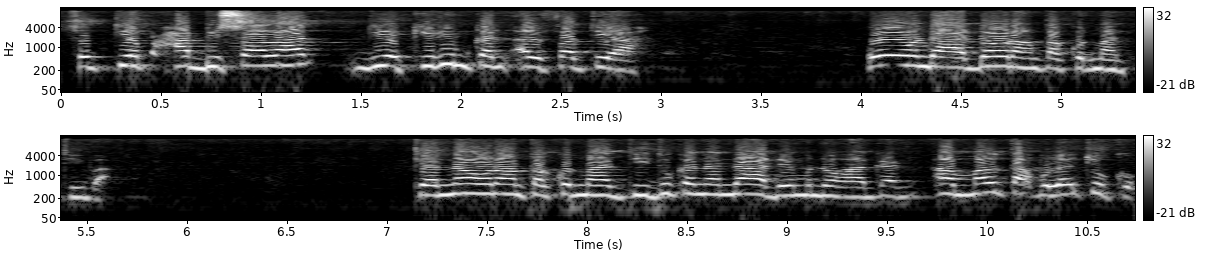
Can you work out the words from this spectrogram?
Setiap habis salat dia kirimkan Al-Fatihah Oh, tidak ada orang takut mati, Pak. Karena orang takut mati itu kan anda ada yang mendoakan. Amal tak boleh cukup.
